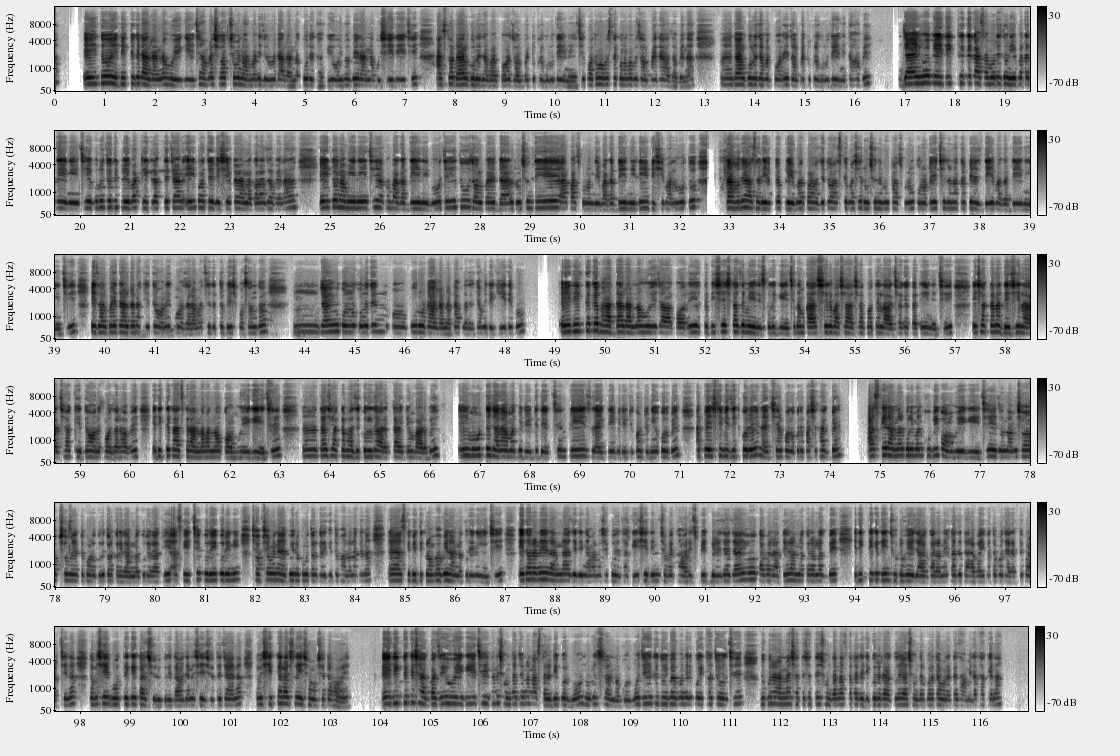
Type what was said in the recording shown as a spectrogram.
এই তো এই দিক থেকে ডাল রান্না হয়ে গিয়েছে। আমরা সব সময় নর্মালি যেভাবে ডাল রান্না করে থাকি ওইভাবে রান্না বসিয়ে দিয়েছি। আজ তো ডাল গলে যাবার পর জলপাই টুকরোগুলো দিয়ে নিয়েছি প্রথম অবস্থায় কোনোভাবে জলপাই দেওয়া যাবে না। ডাল গলে যাবার পরে জলপাই টুকরোগুলো দিয়ে নিতে হবে। যাই হোক এই দিক থেকে কাঁচামরিচ, ধনিয়া পাতা দিয়ে নিয়েছি। এগুলো যদি ফ্লেভার ঠিক রাখতে চান, এই পর্যায়ে বেশি একটা রান্না করা যাবে না। এই তো নামিয়ে নিয়েছি, এখন বাগার দিয়ে নিব। যেহেতু জলপাইয়ের ডাল, রসুন দিয়ে আর পাঁচফোড়ন দিয়ে বাগার দিয়ে নিলেই বেশি ভালো হতো, তাহলে আচারি একটা ফ্লেভার পাওয়া যেত। আজকে বাসায় রসুন এবং পাঁচফোড়ন কোনোটাই ছিল না, তাই পেঁয়াজ দিয়ে বাগার দিয়ে নিয়েছি। এই জলপাইয়ের ডালটা না খেতে অনেক মজার, আমার ছেলের তো বেশ পছন্দ। যাই হোক অন্য কোনোদিন আহ, পুরো ডাল রান্নাটা আপনাদেরকে আমি দেখিয়ে দিব। এই দিক থেকে ভাত ডাল রান্না হয়ে যাওয়ার পরে একটা বিশেষ কাজে মেয়ের স্কুলে গিয়েছিলাম। কাজ সেরে বাসা আসার পথে লাল শাক একাটি এনেছি। এই শাকটা না দেশি লাল শাক খেতেও অনেক মজার হবে। এদিক থেকে আজকে রান্না বান্নাও কম হয়ে গিয়েছে। তাই শাকটা ভাজি করলে আরেকটা আইটেম বাড়বে। এই মুহূর্তে যারা আমার ভিডিওটি দেখছেন প্লিজ লাইক দিয়ে ভিডিওটি কন্টিনিউ করবেন। আর পেজটি ভিজিট করে লাইক শেয়ার ফলো করে পাশে থাকবেন। আজকে রান্নার পরিমাণ খুবই কম হয়ে গিয়েছে এই জন্য আমি সব সময় একটা বড় করে তরকারি রান্না করে রাখি। আজকে ইচ্ছে করেই করিনি, সব সময় না একই রকমের তরকারি খেতে ভালো লাগে না, তাই আজকে ব্যতিক্রম ভাবে রান্না করে নিয়েছি। এই ধরনের রান্না যেদিন আমার বাসায় করে থাকি, সেদিন সবার খাওয়ার স্পিড বেড়ে যায়। যাই হোক, আবার রাতেও রান্না করা লাগবে। এদিক থেকে দিন ছোট হয়ে যাওয়ার কারণে কাজের ধারাবাহিকতা বজায় রাখতে পারছি না, তবে সেই ভোর থেকে কাজ শুরু করি, তাও যেন শেষ হতে চায় না। তবে শীতকাল আসলে এই সমস্যাটা হয়। এই দিক থেকে শাক ভাজিও হয়ে গিয়েছে। এখানে সন্ধ্যার জন্য নাস্তা রেডি করব নুডলস রান্না করব। যেহেতু দুই ভাই বোনের পরীক্ষা চলছে, দুপুরে রান্নার সাথে সাথে সন্ধ্যার নাস্তাটা রেডি করে রাখলে আর সন্ধ্যার পরে তেমন একটা ঝামেলা থাকে না।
